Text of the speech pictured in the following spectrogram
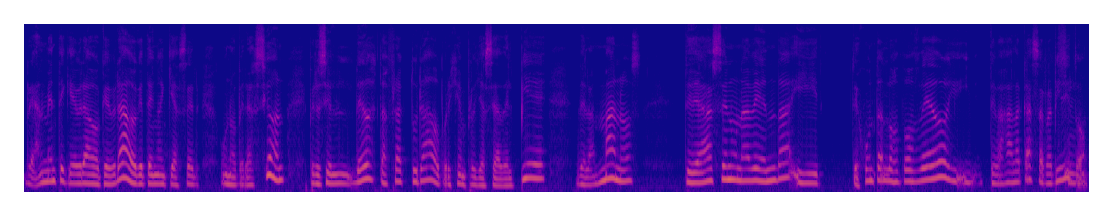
realmente quebrado, quebrado, que tengan que hacer una operación. Pero si el dedo está fracturado, por ejemplo, ya sea del pie, de las manos, te hacen una venda y te juntan los dos dedos y, te vas a la casa rapidito,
